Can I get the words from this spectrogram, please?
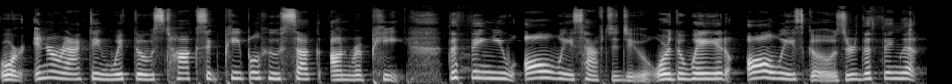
or interacting with those toxic people who suck on repeat. The thing you always have to do or the way it always goes or the thing that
